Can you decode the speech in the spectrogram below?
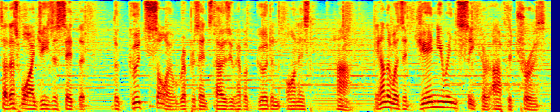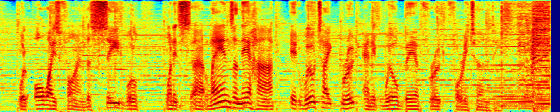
So that's why Jesus said that the good soil represents those who have a good and honest heart. In other words, a genuine seeker after truth will always find the seed will, when it uh, lands in their heart, it will take root and it will bear fruit for eternity.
